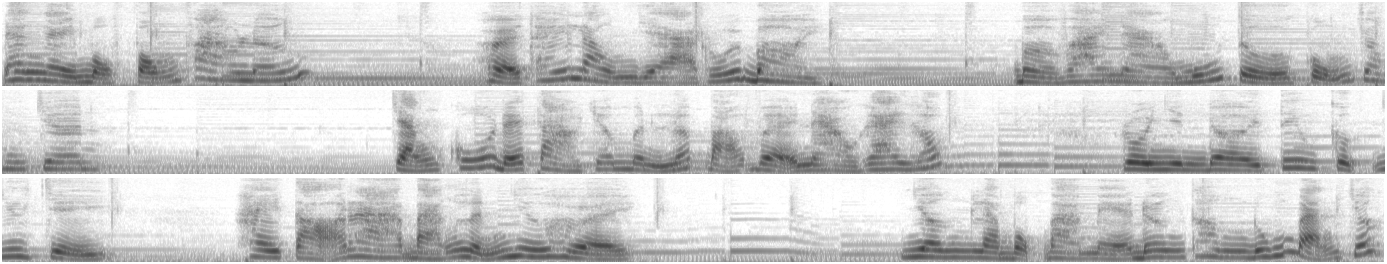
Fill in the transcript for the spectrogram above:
đang ngày một phỏng phao lớn, huệ thấy lòng già rối bời. Bờ vai nào muốn tựa cũng trong trên. Chẳng cố để tạo cho mình lớp bảo vệ nào gai góc. Rồi nhìn đời tiêu cực như chị hay tỏ ra bản lĩnh như huệ. Nhân là một bà mẹ đơn thân đúng bản chất.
